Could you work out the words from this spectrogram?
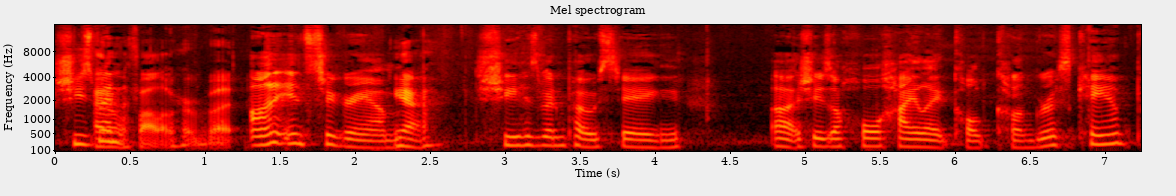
She's I been don't follow her, but on Instagram. yeah. she has been posting uh, she has a whole highlight called congress camp.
